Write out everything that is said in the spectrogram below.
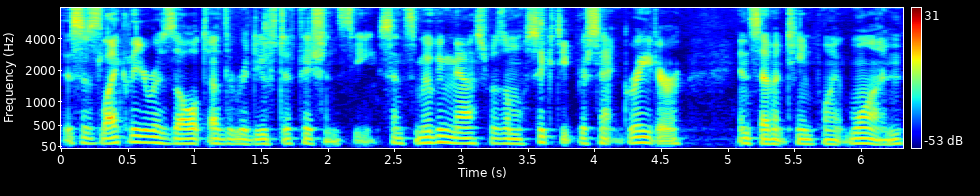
This is likely a result of the reduced efficiency, since moving mass was almost 60% greater in 17.1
